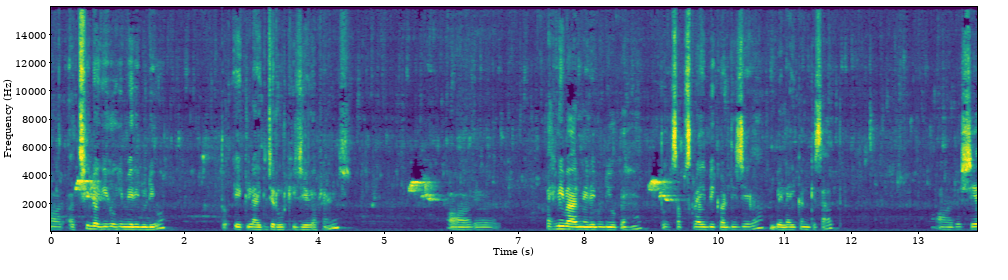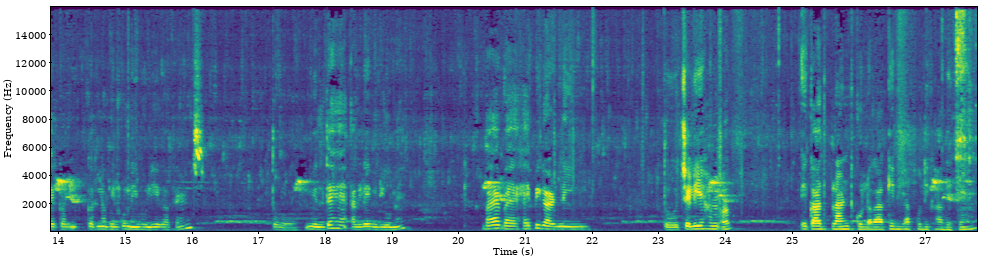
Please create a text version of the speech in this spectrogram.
और अच्छी लगी होगी मेरी वीडियो तो एक लाइक ज़रूर कीजिएगा फ्रेंड्स और पहली बार मेरे वीडियो पे हैं तो सब्सक्राइब भी कर दीजिएगा बेल आइकन के साथ। और शेयर कर, करना बिल्कुल नहीं भूलिएगा फ्रेंड्स तो मिलते हैं अगले वीडियो में। बाय बाय हैप्पी गार्डनिंग तो चलिए हम अब एक आध प्लांट को लगा के भी आपको दिखा देते हैं।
